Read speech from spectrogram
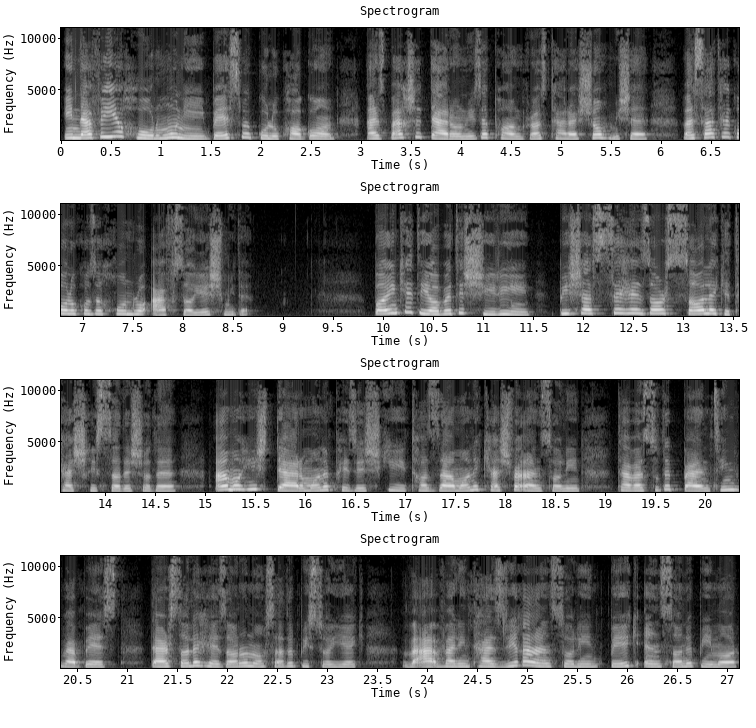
این دفعه یه هورمونی به اسم گلوکاگون از بخش درونریز پانکراس ترشح میشه و سطح گلوکوز خون رو افزایش میده. با اینکه دیابت شیرین بیش از سه هزار ساله که تشخیص داده شده اما هیچ درمان پزشکی تا زمان کشف انسولین توسط بنتینگ و بست در سال 1921 و اولین تزریق انسولین به یک انسان بیمار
